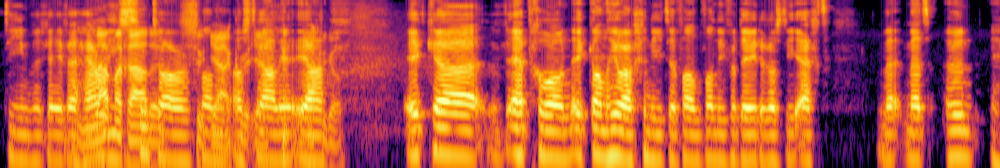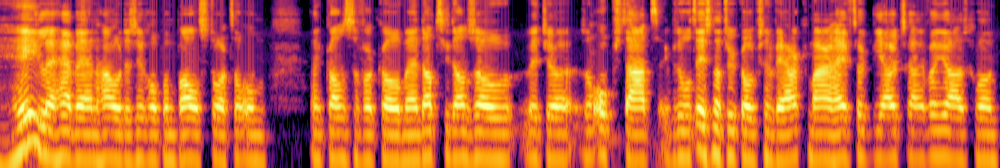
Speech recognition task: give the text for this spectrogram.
team gegeven. Harry maar raden. Soutar Su- van ja, ik- Australië. Ja, ik eh, heb gewoon, ik kan heel erg genieten van, van die verdedigers die echt met, met hun hele hebben en houden zich op een bal storten om een kans te voorkomen. En dat hij dan zo, weet je, zo opstaat. Ik bedoel, het is natuurlijk ook zijn werk, maar hij heeft ook die uitstraling van, ja, het is gewoon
